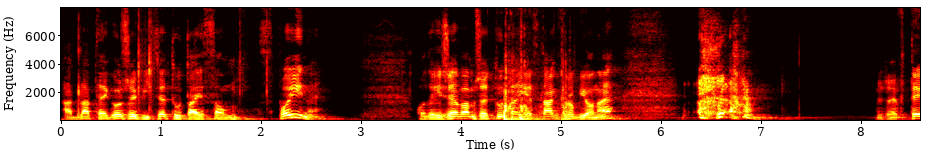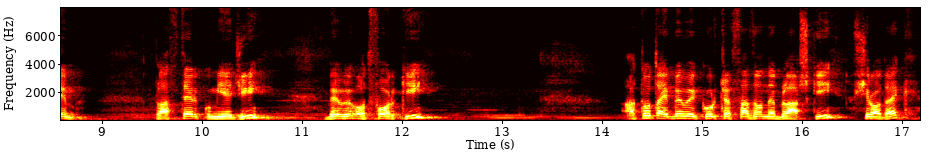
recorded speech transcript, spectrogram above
A dlatego, że widzę tutaj są spoiny. Podejrzewam, że tutaj jest tak zrobione, że w tym plasterku miedzi były otworki, a tutaj były kurcze wsadzone blaszki w środek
